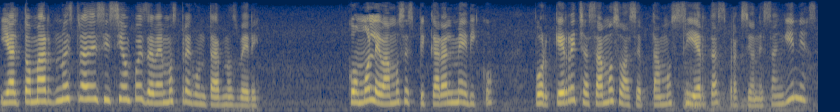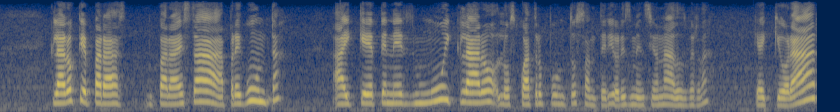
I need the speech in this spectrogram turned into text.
Y al tomar nuestra decisión, pues debemos preguntarnos, veré, ¿cómo le vamos a explicar al médico por qué rechazamos o aceptamos ciertas fracciones sanguíneas? Claro que para, para esta pregunta hay que tener muy claro los cuatro puntos anteriores mencionados, ¿verdad? Que hay que orar,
